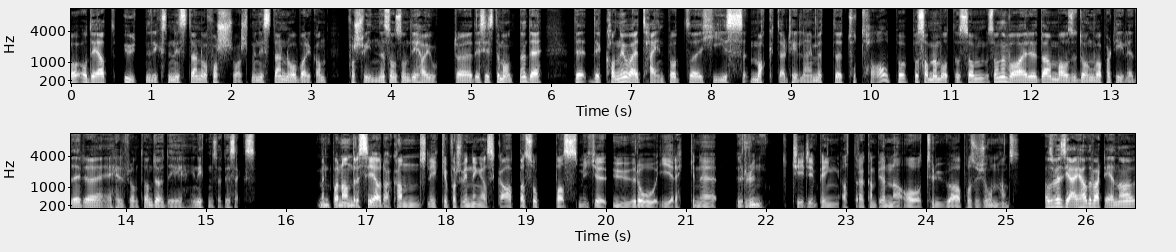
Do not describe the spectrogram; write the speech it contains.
Og, det at utenriksministeren og forsvarsministeren nå bare kan forsvinne sånn som de har gjort uh, de siste månedene, det, det, det, kan jo være et tegn på at Kis makt er tilnærmet uh, total, på, på, samme måte som, som den var da Mao Zedong var partileder helt fram til han døde i, i 1976. Men på den andre sida da kan slike forsvinninger skape såpass mye uro i rekkene rundt Xi Jinping at det kan begynne å true posisjonen hans? Altså Hvis jeg hadde vært en av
